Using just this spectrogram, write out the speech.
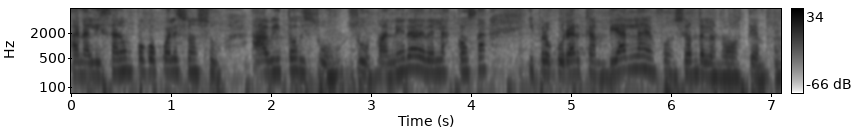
analizar un poco cuáles son sus hábitos y sus maneras de ver las cosas y procurar cambiarlas en función de los nuevos tiempos.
